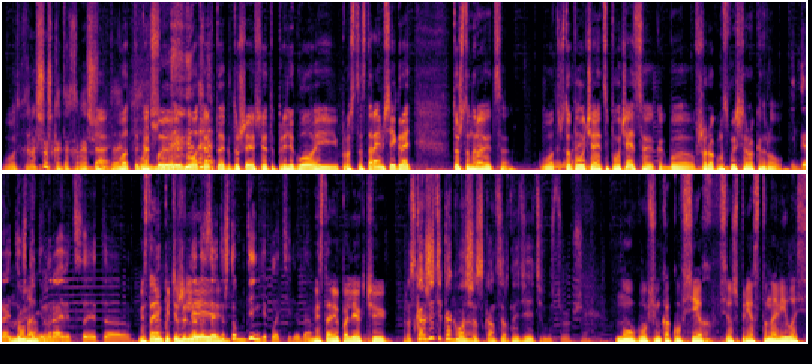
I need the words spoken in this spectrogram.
Вот. Хорошо ж, когда хорошо, Да, да? вот как Очень. бы, ну вот как-то к душе все это прилегло, и просто стараемся играть то, что нравится. Вот, Ну, что правильно. получается? Получается, как бы, в широком смысле рок-н-ролл. Играть Ну то, что да. не нравится, это... Местами Надо потяжелее. за это, чтобы деньги платили, да. Местами полегче. Расскажите, как у вас Да. сейчас с концертной деятельностью вообще? Ну, в общем, как у всех, все же приостановилось.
